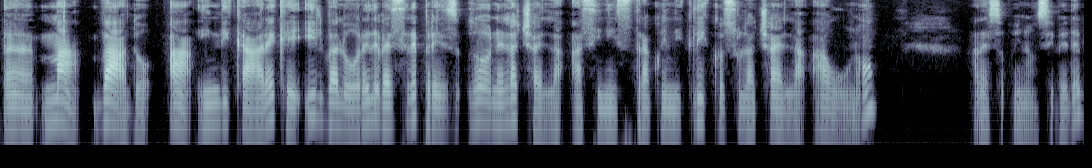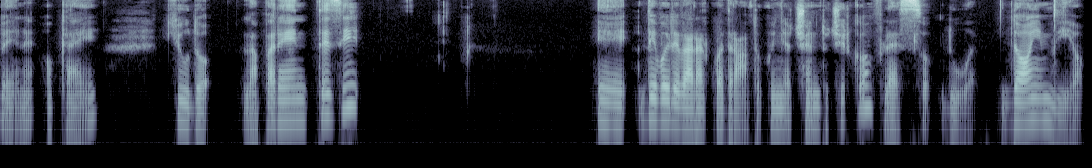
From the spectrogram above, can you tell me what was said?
eh, ma vado a indicare che il valore deve essere preso nella cella a sinistra. Quindi clicco sulla cella A1 adesso qui non si vede bene ok. Chiudo la parentesi e devo elevare al quadrato quindi accento circonflesso 2 do invio.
